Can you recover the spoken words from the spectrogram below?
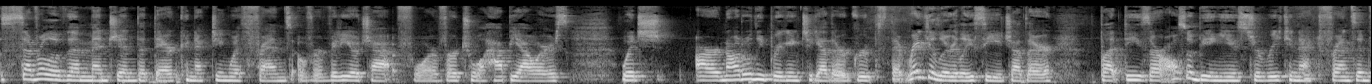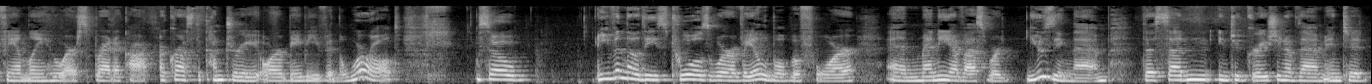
several of them mentioned that they're connecting with friends over video chat for virtual happy hours, which are not only bringing together groups that regularly see each other, but these are also being used to reconnect friends and family who are spread aco- across the country or maybe even the world. So, even though these tools were available before and many of us were using them, the sudden integration of them into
